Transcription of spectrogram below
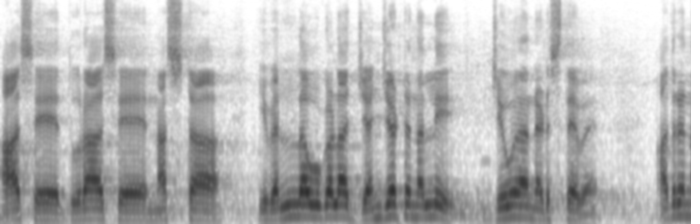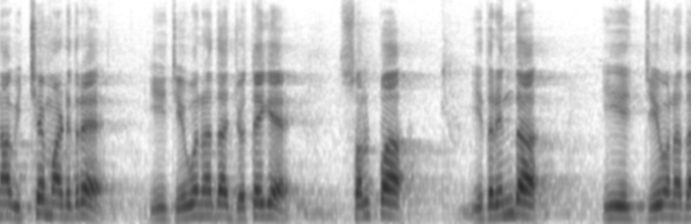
ಆಸೆ, ದುರಾಸೆ, ನಷ್ಟ ಇವೆಲ್ಲವುಗಳ ಜಂಜಟಿನಲ್ಲಿ ಜೀವನ ನಡೆಸ್ತೇವೆ. ಆದರೆ ನಾವು ಇಚ್ಛೆ ಮಾಡಿದರೆ ಈ ಜೀವನದ ಜೊತೆಗೆ ಸ್ವಲ್ಪ ಇದರಿಂದ ಈ ಜೀವನದ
